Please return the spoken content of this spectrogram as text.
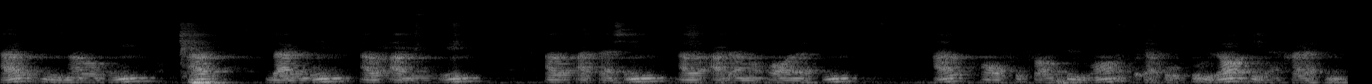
اب مراغین اب برلین اب عبورین اب اتشین اب عدم آلتین اب خاففات ما تخوف لا اله خلقین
